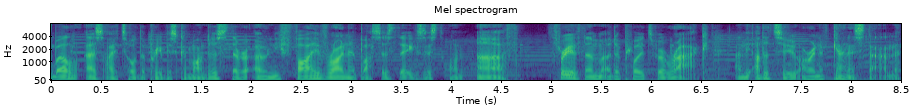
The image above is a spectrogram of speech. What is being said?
Well, as I told the previous commanders, there are only five Rhino buses that exist on Earth. Three of them are deployed to Iraq, and the other two are in Afghanistan.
